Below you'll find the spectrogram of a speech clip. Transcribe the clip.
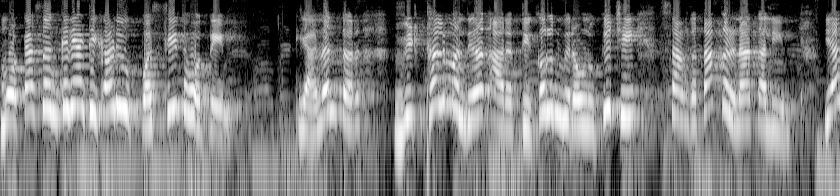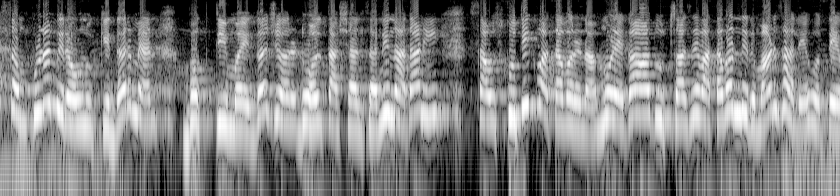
मोठ्या संख्येने या ठिकाणी उपस्थित होते. यानंतर विठ्ठल मंदिरात आरती करून मिरवणुकीची सांगता करण्यात आली. या संपूर्ण मिरवणुकी दरम्यान भक्तिमय गजर ढोल ताशांचा निनाद आणि सांस्कृतिक वातावरणामुळे गावात उत्साहाचे वातावरण निर्माण झाले होते.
